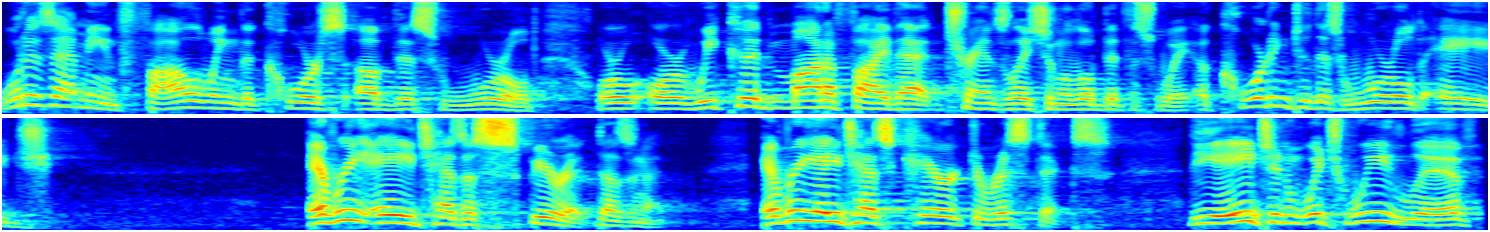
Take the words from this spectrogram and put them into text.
What does that mean, following the course of this world? Or, or we could modify that translation a little bit this way according to this world age. Every age has a spirit, doesn't it? Every age has characteristics. The age in which we live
